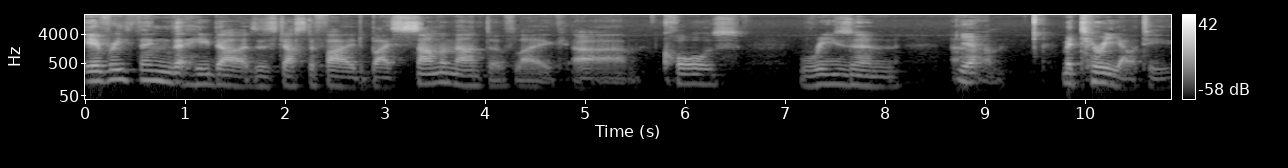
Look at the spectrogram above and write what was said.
Everything that he does is justified by some amount of like um, cause, reason, um, Yeah. materiality.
